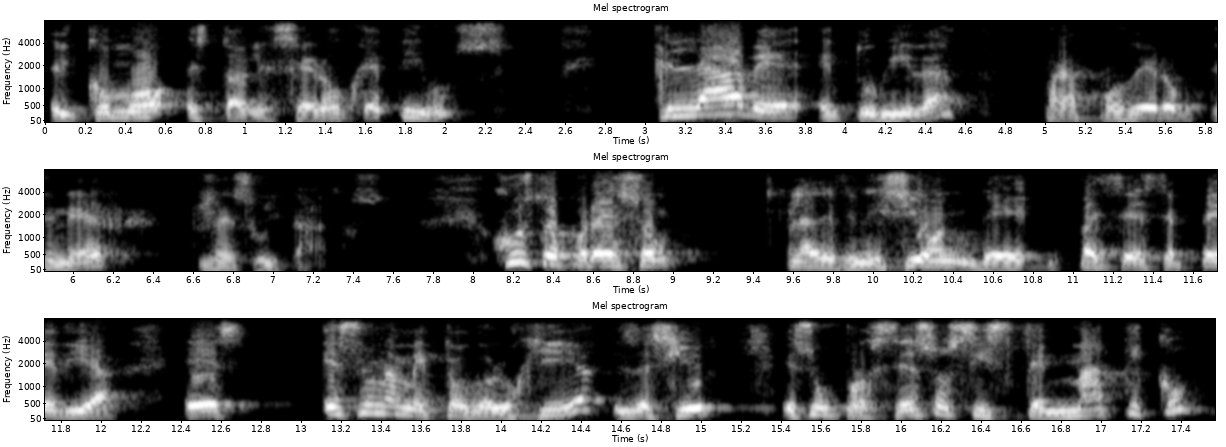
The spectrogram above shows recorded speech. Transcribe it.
el cómo establecer objetivos clave en tu vida para poder obtener resultados. Justo por eso, la definición de PCSpedia es es una metodología, es decir, es un proceso sistemático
